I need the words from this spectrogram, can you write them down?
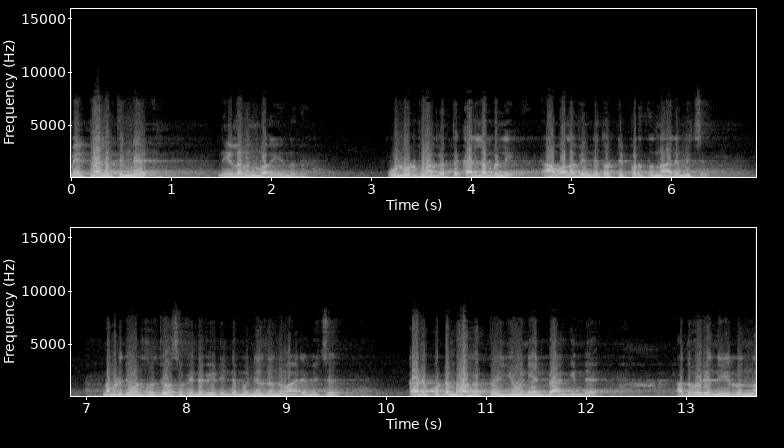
മേൽപ്പാലത്തിന്റെ നീളമെന്ന് പറയുന്നത്. ഉള്ളൂർ ഭാഗത്ത് കല്ലമ്പള്ളി ആ വളവിന്റെ തൊട്ടിപ്പുറത്ത് നിന്ന് ആരംഭിച്ച് നമ്മുടെ ജോൺസൺ ജോസഫിന്റെ വീടിന്റെ മുന്നിൽ നിന്നും ആരംഭിച്ച് കഴക്കൂട്ടം ഭാഗത്ത് യൂണിയൻ ബാങ്കിന്റെ അതുവരെ നീളുന്ന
